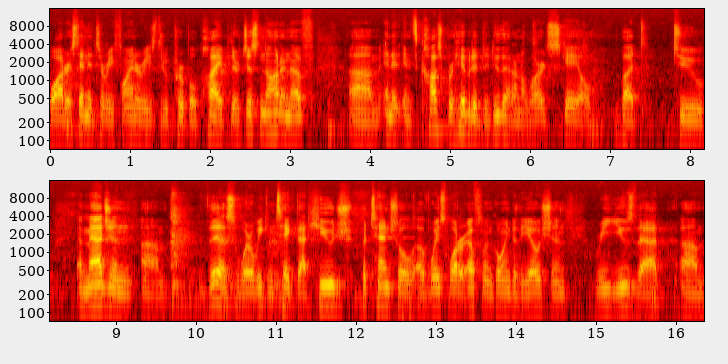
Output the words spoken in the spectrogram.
water, send it to refineries through purple pipe. There's just not enough, um, and, it, it's cost prohibitive to do that on a large scale. But to imagine um, this, where we can take that huge potential of wastewater effluent going to the ocean, reuse that, um,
